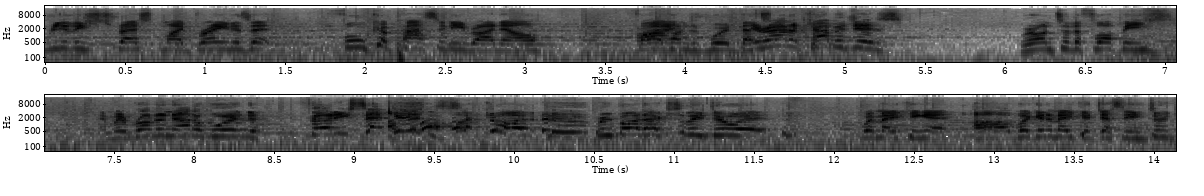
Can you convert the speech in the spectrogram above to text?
really stressed. My brain is at full capacity right now. 500 Right, wood. That's, You're out of cabbages. We're on to the floppies. And we're running out of wood. 30 seconds. Oh my god. We might actually do it. We're making it. Uh, we're gonna make it, Jesse. Dude,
